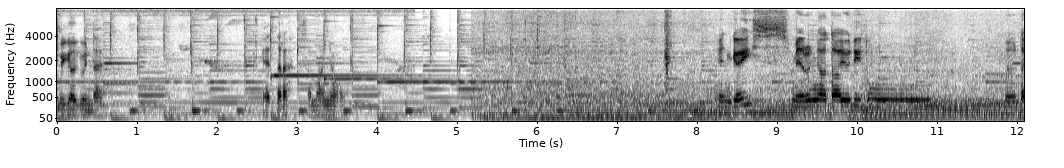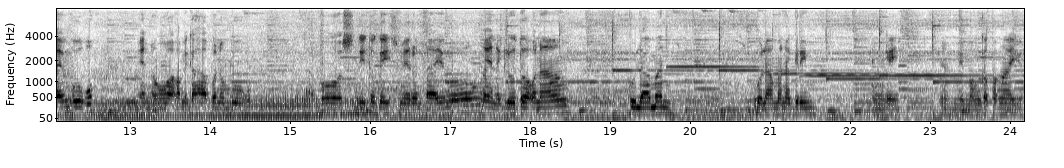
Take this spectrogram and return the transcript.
May gagawin tayo. Kaya tara, samahan nyo ako. Yan guys, meron nga tayo ditong meron tayong buko. Yan, nanguha kami kahapon ng buko. Tapos dito guys, meron tayong ayan, nagluto ako ng gulaman. Gulaman na green. Yan guys. Yan, may mangga pa nga yun.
